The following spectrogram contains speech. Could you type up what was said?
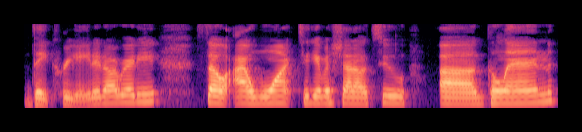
they created already. So I want to give a shout out to uh Glenn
